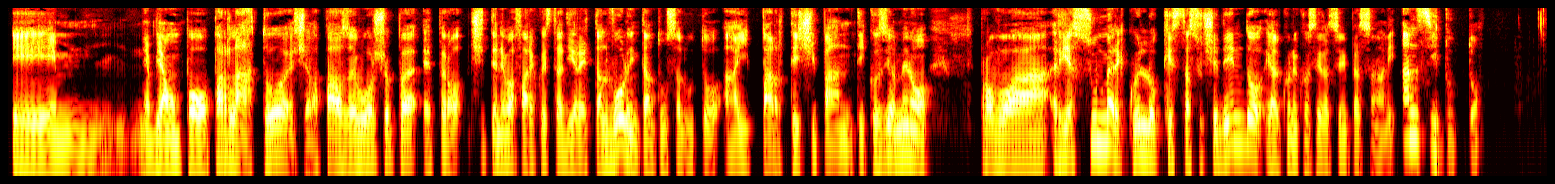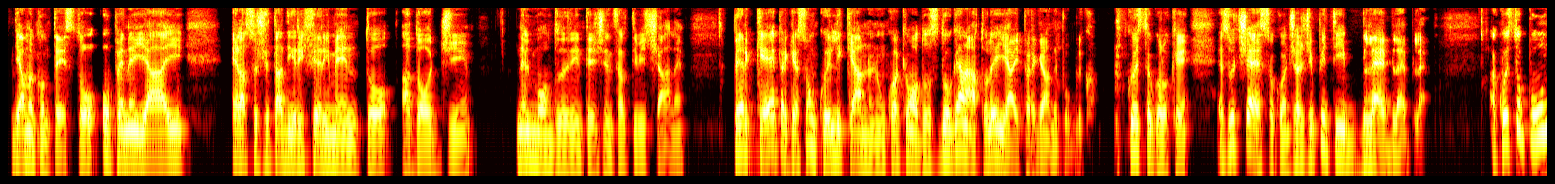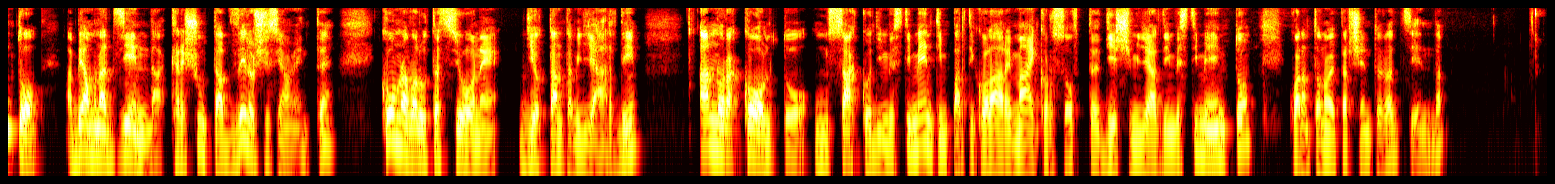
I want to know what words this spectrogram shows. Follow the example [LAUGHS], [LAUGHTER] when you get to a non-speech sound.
e mh, ne abbiamo un po' parlato, c'è la pausa del workshop, e però ci tenevo a fare questa diretta al volo. Intanto un saluto ai partecipanti, così almeno provo a riassumere quello che sta succedendo e alcune considerazioni personali. Anzitutto, diamo il contesto, OpenAI è la società di riferimento ad oggi nel mondo dell'intelligenza artificiale. Perché? Perché sono quelli che hanno in un qualche modo sdoganato l'AI per il grande pubblico. Questo è quello che è successo con ChatGPT, ble ble ble. A questo punto abbiamo un'azienda cresciuta velocissimamente, con una valutazione di 80 miliardi, hanno raccolto un sacco di investimenti, in particolare Microsoft 10 miliardi di investimento, 49% dell'azienda,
